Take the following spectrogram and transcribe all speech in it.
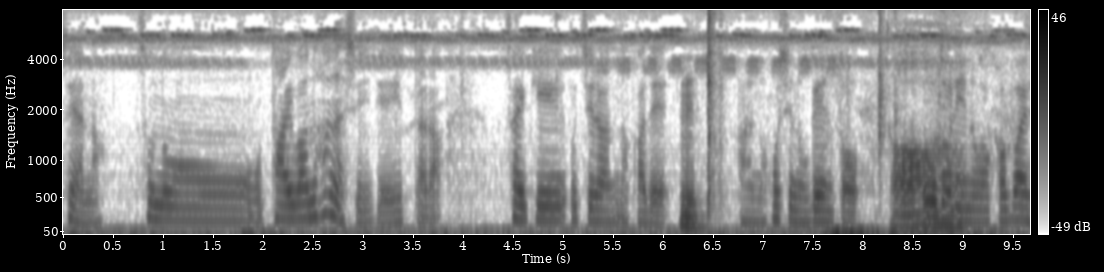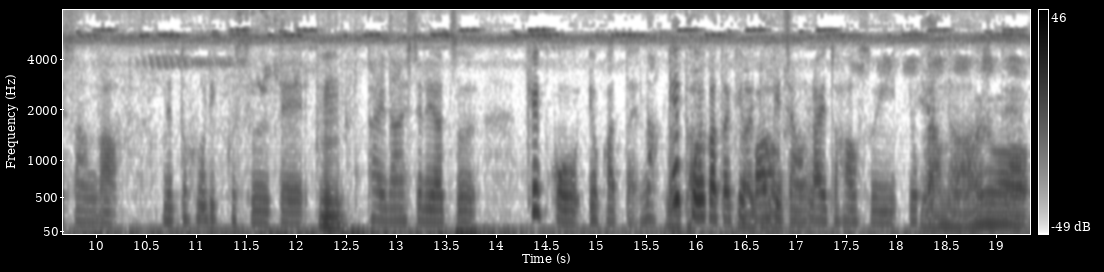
そやな。その台湾の話で言ったら最近うちらの中でうん。あの星野源と。オードリーの若林さんがネットフリックスでうん。対談してるやつ結構良かったよな。結構良かった結構あけちゃんライトハウスいい良かったいやもうあれは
